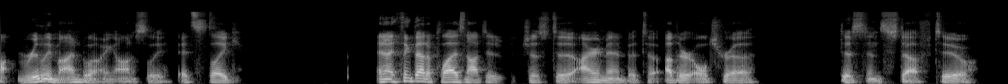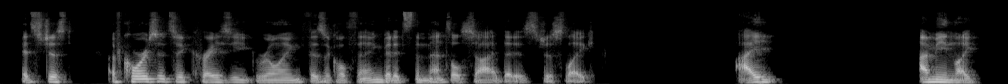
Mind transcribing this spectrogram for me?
uh, really mind-blowing honestly. It's like and i think that applies not to just to ironman but to other ultra distance stuff too. It's just of course it's a crazy grueling physical thing but it's the mental side that is just like i i mean like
